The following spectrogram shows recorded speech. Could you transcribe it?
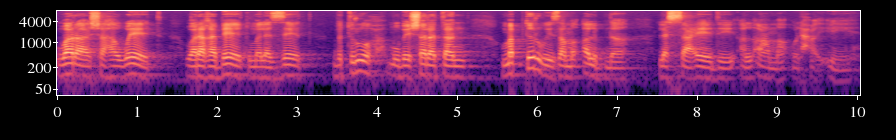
ورا شهوات ورغبات وملذات بتروح مباشرة وما بتروي زم قلبنا للسعادة الأعمق والحقيقية.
